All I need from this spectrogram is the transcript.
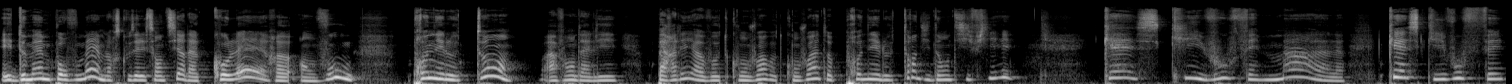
Et de même pour vous-même, lorsque vous allez sentir la colère en vous, prenez le temps avant d'aller parler à votre conjoint, votre conjointe, prenez le temps d'identifier qu'est-ce qui vous fait mal, qu'est-ce qui vous fait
